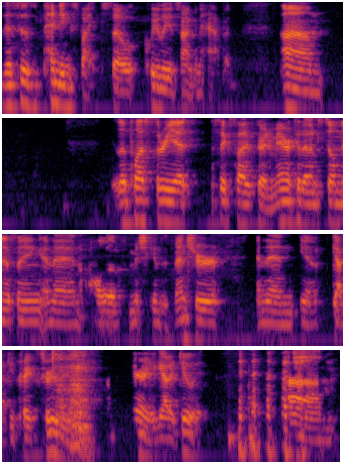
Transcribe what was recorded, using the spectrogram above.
This is pending spikes, so clearly it's not going to happen. Um, the plus three at Six Flags Great America that I'm still missing, and then all of Michigan's Adventure, and then you know, got to do Craig's Cruisers. area, got to do it. um,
